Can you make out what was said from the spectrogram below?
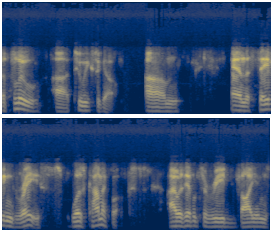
the flu uh, two weeks ago, um, and the saving grace was comic books. I was able to read volumes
